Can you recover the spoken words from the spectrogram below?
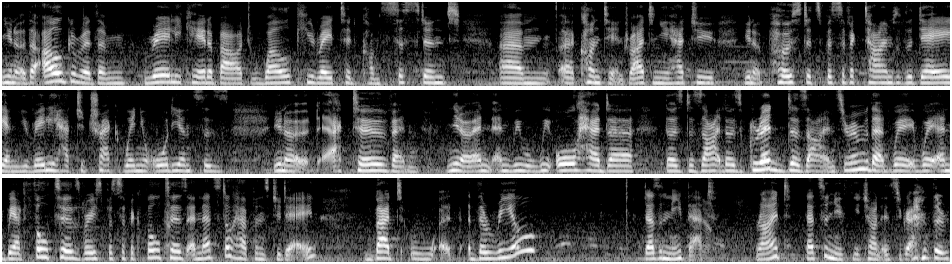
you know the algorithm really cared about well curated consistent um, uh, content right? And you had to you know post at specific times of the day and you really had to track when your audience is you know active and you know and, and we we all had uh, those design those grid designs. You remember that? Where, where and we had filters very specific filters and that still happens today. But w- the real doesn't need that right? That's a new feature on instagram. The,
